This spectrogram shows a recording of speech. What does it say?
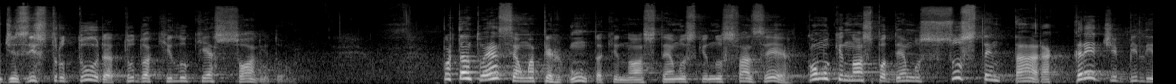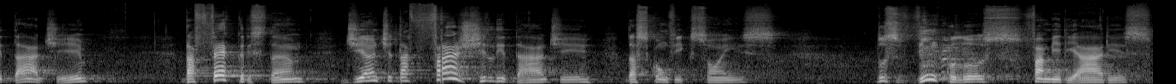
desestrutura tudo aquilo que é sólido. Portanto, essa é uma pergunta que nós temos que nos fazer. Como que nós podemos sustentar a credibilidade da fé cristã diante da fragilidade das convicções, dos vínculos familiares,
